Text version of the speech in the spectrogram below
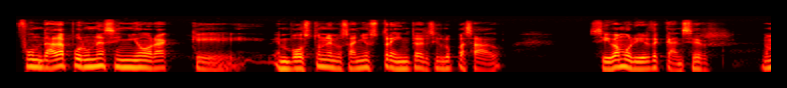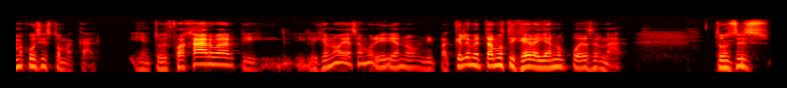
fundada por una señora que en Boston en los años 30 del siglo pasado se iba a morir de cáncer, no me acuerdo si estomacal. Y entonces fue a Harvard y, le dijeron, no, ya se va a morir, ya no, ni para qué le metamos tijera, ya no puede hacer nada. Entonces,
